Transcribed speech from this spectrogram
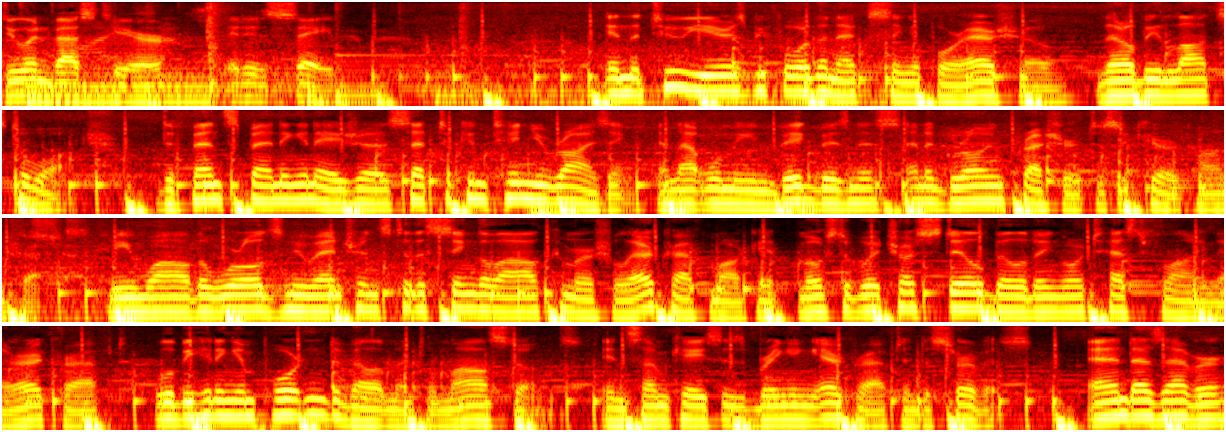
do invest here, it is safe. In the two years before the next Singapore Air Show, there'll be lots to watch. Defense spending in Asia is set to continue rising, and that will mean big business and a growing pressure to secure contracts. Meanwhile, the world's new entrants to the single aisle commercial aircraft market, most of which are still building or test flying their aircraft, will be hitting important developmental milestones, in some cases bringing aircraft into service. And as ever,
